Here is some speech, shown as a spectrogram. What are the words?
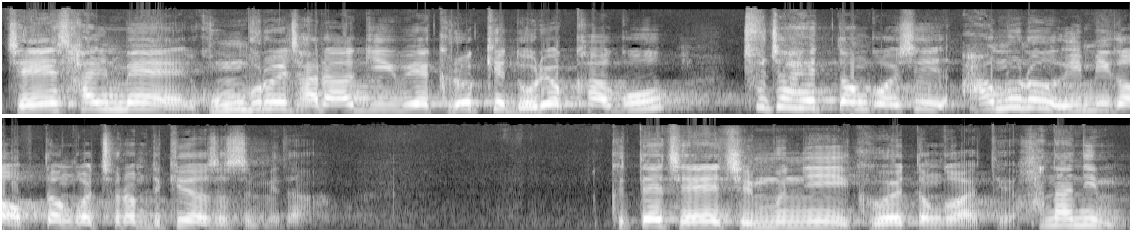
제 삶에 공부를 잘하기 위해 그렇게 노력하고 투자했던 것이 아무런 의미가 없던 것처럼 느껴졌었습니다. 그때 제 질문이 그거였던 것 같아요. 하나님,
